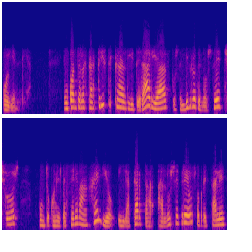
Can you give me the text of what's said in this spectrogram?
hoy en día. En cuanto a las características literarias, pues el libro de los Hechos, junto con el tercer Evangelio y la carta a los Hebreos, sobresale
